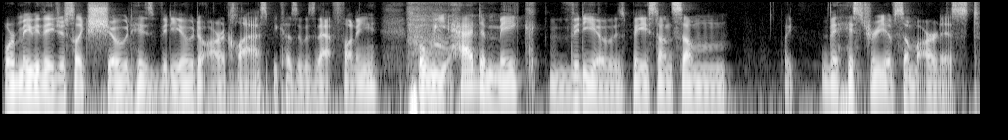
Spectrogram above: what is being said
Or maybe they just like showed his video to our class because it was that funny. But we had to make videos based on some like the history of some artist.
